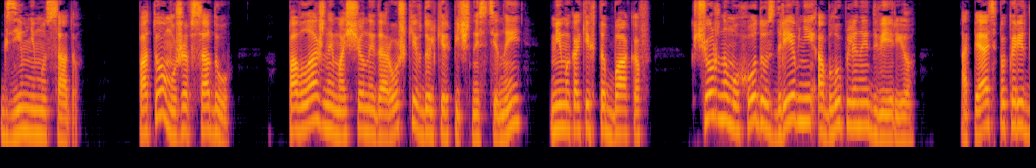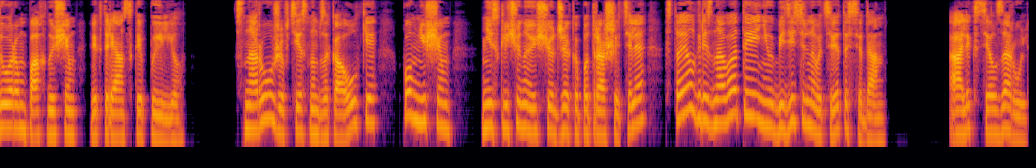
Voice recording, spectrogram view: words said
к зимнему саду. Потом уже в саду, по влажной мощеной дорожке вдоль кирпичной стены, мимо каких-то баков, к черному ходу с древней облупленной дверью, опять по коридорам, пахнущим викторианской пылью. Снаружи, в тесном закоулке, помнящем не исключено еще Джека-потрошителя, стоял грязноватый неубедительного цвета седан. Алекс сел за руль.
